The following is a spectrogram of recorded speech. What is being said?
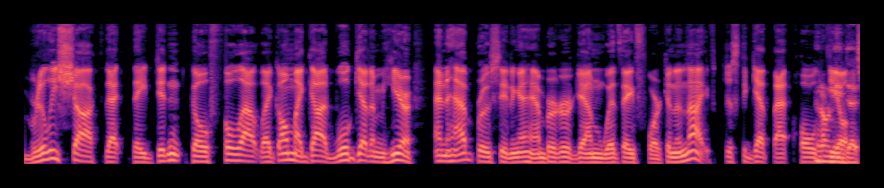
really shocked that they didn't go full out like, oh my God, we'll get him here and have Bruce eating a hamburger again with a fork and a knife just to get that whole deal, that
